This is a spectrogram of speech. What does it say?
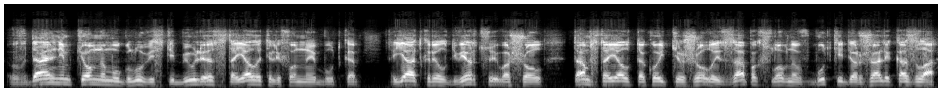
В дальнем темном углу вестибюля стояла телефонная будка. Я открыл дверцу и вошел. Там стоял такой тяжелый запах, словно в будке держали козла,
